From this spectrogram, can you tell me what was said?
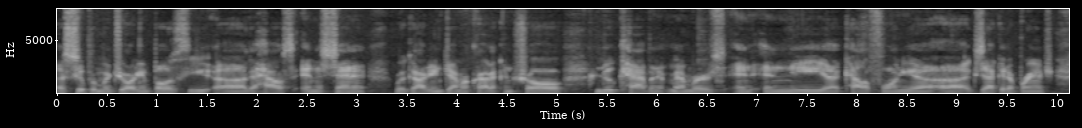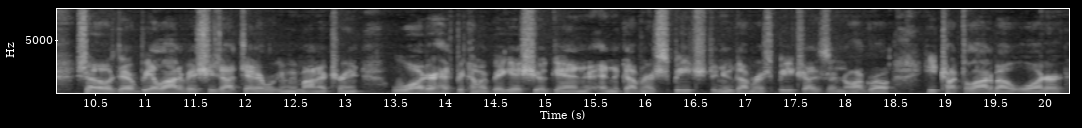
a supermajority in both the uh, the House and the Senate regarding Democratic control. New cabinet members in in the uh, California uh, executive branch. So there'll be a lot of issues out there that we're going to be monitoring. Water has become a big issue again, and the governor's speech, the new governor's speech as inaugural, he talked a lot about water.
